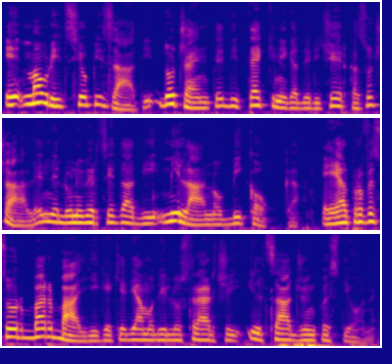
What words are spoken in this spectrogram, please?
e Maurizio Pisati, docente di tecnica di ricerca sociale nell'Università di Milano Bicocca. È al professor Barbagli che chiediamo di illustrarci il saggio in questione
